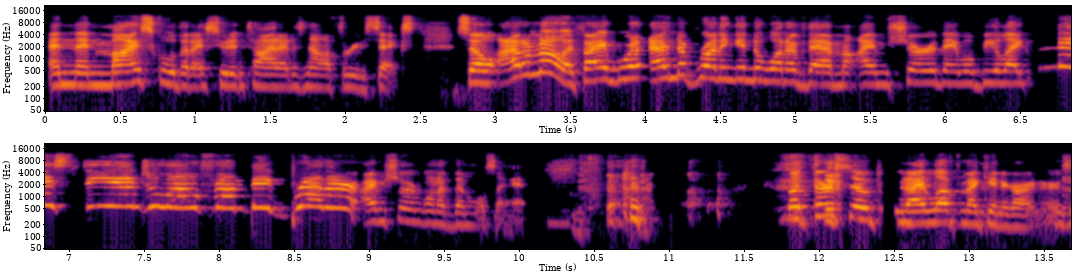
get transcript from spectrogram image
And then my school that I student taught at is now a three to six. So I don't know if I would end up running into one of them, I'm sure they will be like, Miss D'Angelo from Big Brother. I'm sure one of them will say it. but they're so cute. I loved my kindergartners.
